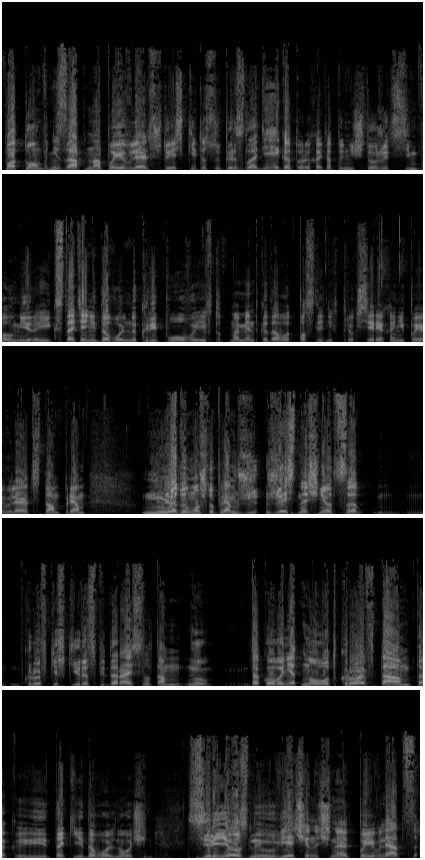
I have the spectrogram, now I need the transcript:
Потом внезапно появляется, что есть какие-то суперзлодеи, которые хотят уничтожить символ мира. И, кстати, они довольно криповые. И в тот момент, когда вот в последних трех сериях они появляются, там прям... Ну, я думал, что прям жесть начнется, кровь кишки распидорасил. Там, ну, такого нет, но вот кровь там, так и такие довольно очень серьезные увечья начинают появляться.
